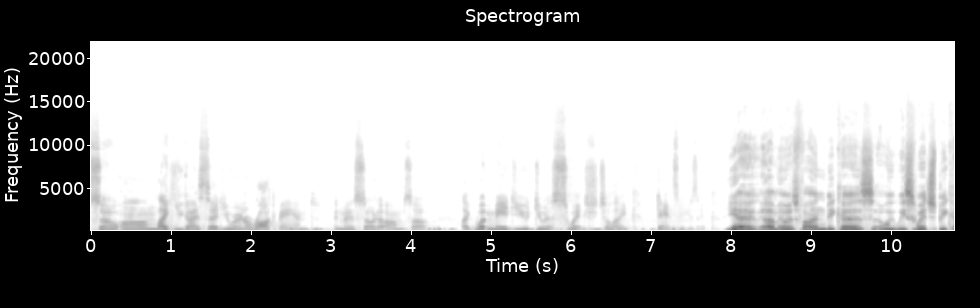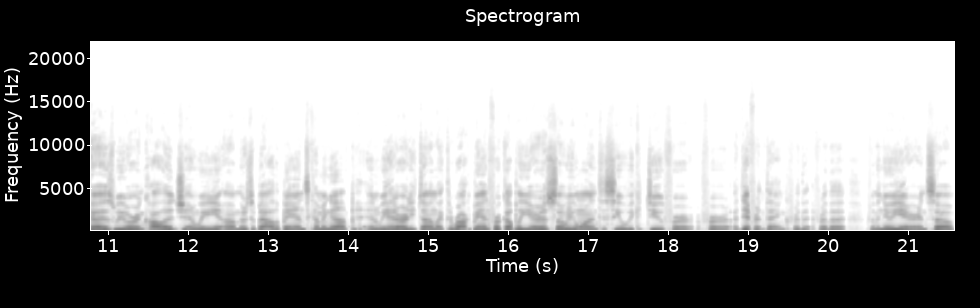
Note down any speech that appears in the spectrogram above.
So, um, like you guys said, you were in a rock band in Minnesota. Um, so, like, what made you do a switch to like dance music? Yeah, um, it was fun because we, we switched because we were in college and we um, there's a battle of bands coming up and we had already done like the rock band for a couple of years, so we wanted to see what we could do for, for a different thing for the for the for the new year, and so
